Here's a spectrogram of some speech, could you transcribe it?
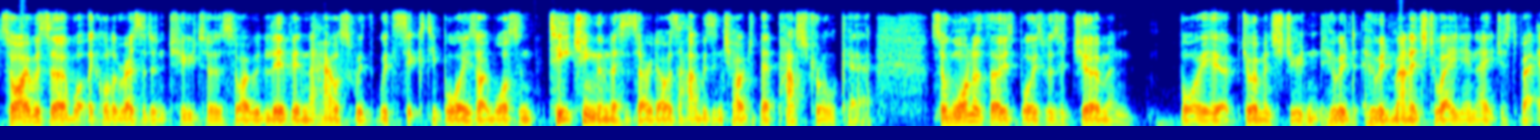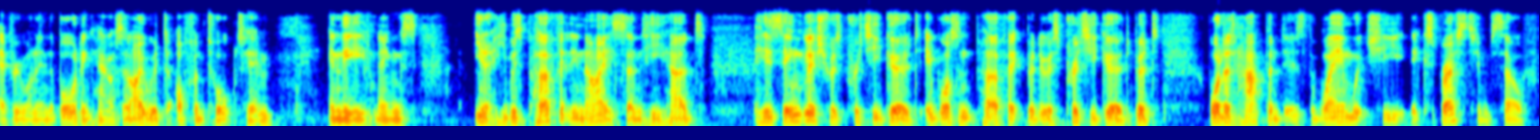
So I was a, what they call a resident tutor. So I would live in the house with, with 60 boys. I wasn't teaching them necessarily, I was, I was in charge of their pastoral care. So one of those boys was a German boy, a German student who had who had managed to alienate just about everyone in the boarding house. And I would often talk to him in the evenings. You know, he was perfectly nice, and he had his English was pretty good. It wasn't perfect, but it was pretty good. But what had happened is the way in which he expressed himself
